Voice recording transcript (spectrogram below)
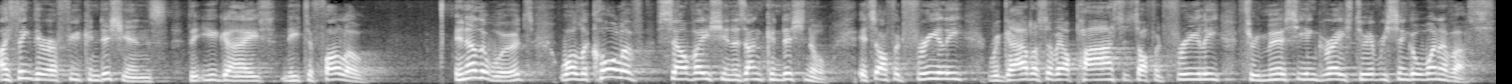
I think there are a few conditions that you guys need to follow. In other words, while the call of salvation is unconditional, it's offered freely, regardless of our past, it's offered freely through mercy and grace to every single one of us.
